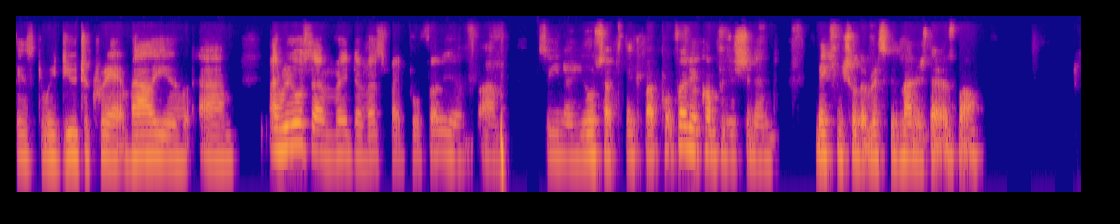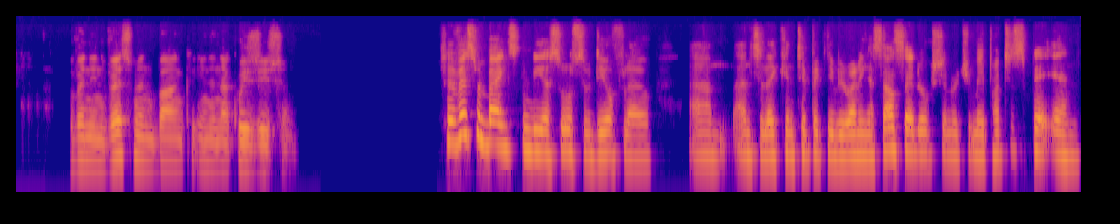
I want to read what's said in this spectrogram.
things can we do to create value. and we also have a very diversified portfolio. so you know you also have to think about portfolio composition and making sure that risk is managed there as well of an investment bank in an acquisition? So investment banks can be a source of deal flow. Um, and so they can typically be running a sell side auction, which we may participate in,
